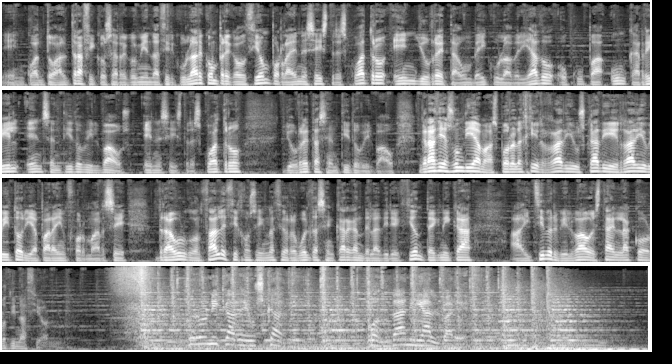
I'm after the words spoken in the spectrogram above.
En cuanto al tráfico, se recomienda circular con precaución por la N634 en Yurreta. Un vehículo averiado ocupa un carril en sentido Bilbao. N634, Yurreta, sentido Bilbao. Gracias un día más por elegir Radio Euskadi y Radio Vitoria para informarse. Raúl González y José Ignacio Revuelta se encargan de la dirección técnica. Aitziber Bilbao está en la coordinación. Crónica de Euskadi con Dani Álvarez.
